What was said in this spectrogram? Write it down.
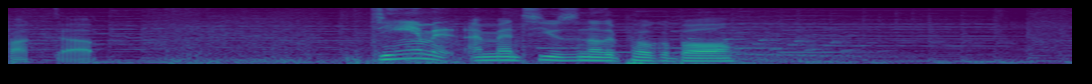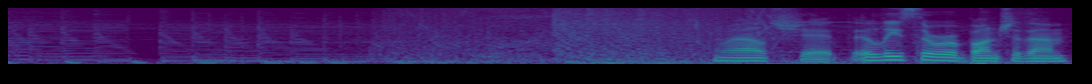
fucked up. Damn it! I meant to use another Pokeball. Well, shit. At least there were a bunch of them.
